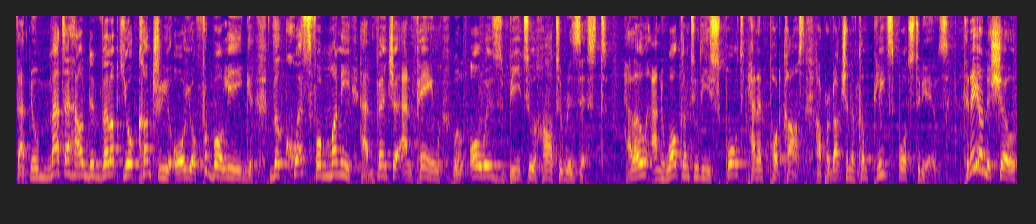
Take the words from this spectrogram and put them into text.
that no matter how developed your country or your football league, the quest for money, adventure, and fame will always be too hard to resist. Hello and welcome to the Sports Planet podcast, a production of Complete Sports Studios. Today on the show,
